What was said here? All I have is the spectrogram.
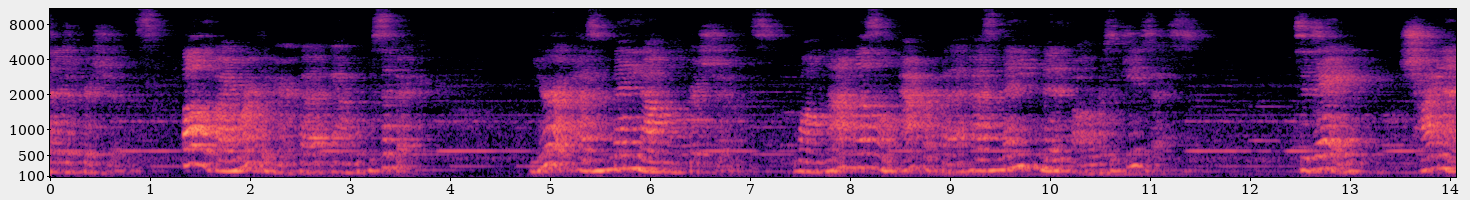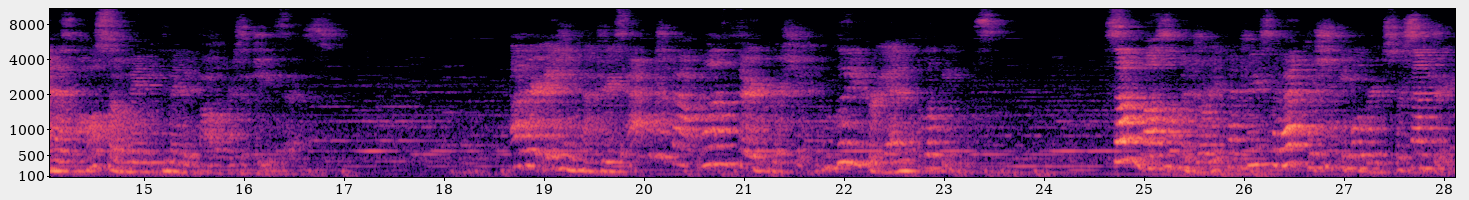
of Christians, oh, followed by North America and the Pacific. Europe has many nominal Christians, while non-Muslim Africa has many committed followers of Jesus. Today, China has also many committed followers of Jesus. Other Asian countries one-third Christian, including Korea and the Philippines. Some Muslim majority countries have had Christian people groups for centuries.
